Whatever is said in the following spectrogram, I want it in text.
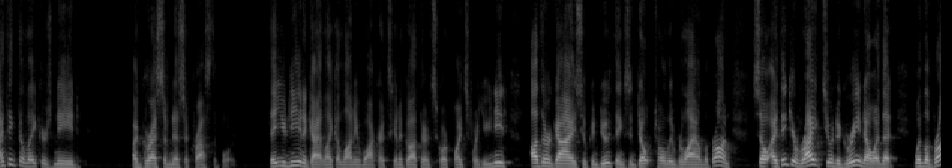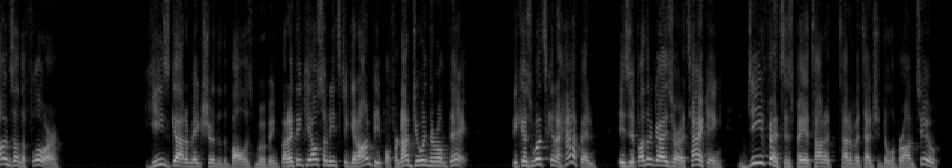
I think the Lakers need aggressiveness across the board that you need a guy like Lonnie Walker that's going to go out there and score points for you. You need other guys who can do things and don't totally rely on LeBron. So I think you're right to a degree, Noah, that when LeBron's on the floor, he's got to make sure that the ball is moving. But I think he also needs to get on people for not doing their own thing. Because what's going to happen is if other guys are attacking, defenses pay a ton of ton of attention to LeBron too.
